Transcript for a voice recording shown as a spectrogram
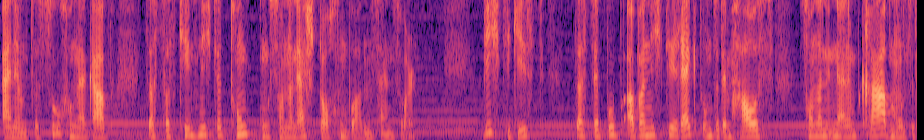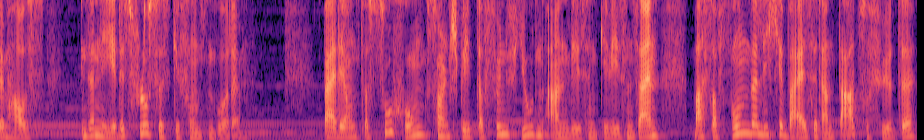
Eine Untersuchung ergab, dass das Kind nicht ertrunken, sondern erstochen worden sein soll. Wichtig ist, dass der Bub aber nicht direkt unter dem Haus, sondern in einem Graben unter dem Haus, in der Nähe des Flusses gefunden wurde. Bei der Untersuchung sollen später fünf Juden anwesend gewesen sein, was auf wunderliche Weise dann dazu führte,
